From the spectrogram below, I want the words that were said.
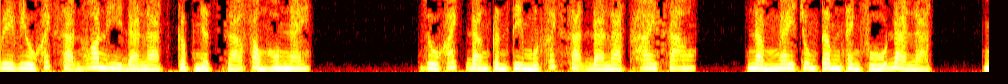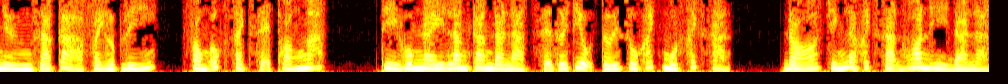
Review khách sạn Hoan Hỷ Đà Lạt cập nhật giá phòng hôm nay. Du khách đang cần tìm một khách sạn Đà Lạt 2 sao. Nằm ngay trung tâm thành phố Đà Lạt. Nhưng giá cả phải hợp lý, phòng ốc sạch sẽ thoáng mát. Thì hôm nay lang thang Đà Lạt sẽ giới thiệu tới du khách một khách sạn. Đó chính là khách sạn Hoan Hỷ Đà Lạt.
